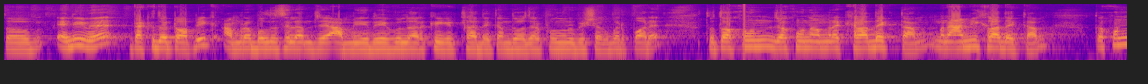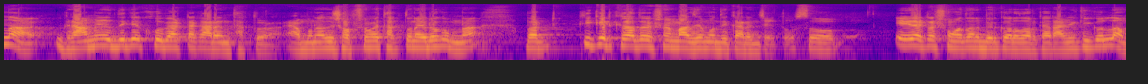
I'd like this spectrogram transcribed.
So anyway back to the topic আমরা বলতেছিলাম যে আমি রেগুলার ক্রিকেট খেলা দেখতাম দু হাজার পনেরো বিশ্বকাপের পরে। তো তখন যখন আমরা খেলা দেখতাম মানে আমি খেলা দেখতাম, তখন না গ্রামের দিকে খুব একটা কারেন্ট থাকতো না। এমন আজ সবসময় থাকতো না এরকম না বাট ক্রিকেট খেলা তো সময় মাঝে মধ্যে কারেন্ট চাইতো। সো এর একটা সমাধান বের করা দরকার। আমি কি করলাম?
